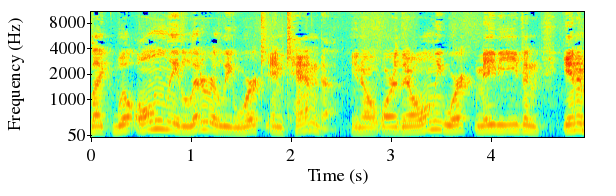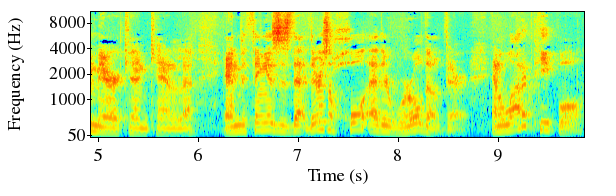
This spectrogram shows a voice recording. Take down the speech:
like will only literally work in Canada, you know, or they'll only work maybe even in America and Canada. And the thing is is that there's a whole other world out there. And a lot of people,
